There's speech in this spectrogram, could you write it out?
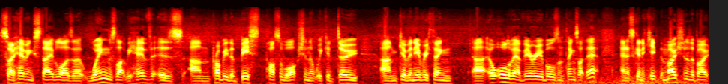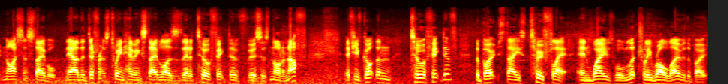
So having stabilizer wings like we have is um, probably the best possible option that we could do, um, given everything uh, all of our variables and things like that, and it's going to keep the motion of the boat nice and stable. Now, the difference between having stabilizers that are too effective versus not enough, if you've got them too effective, the boat stays too flat and waves will literally roll over the boat.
